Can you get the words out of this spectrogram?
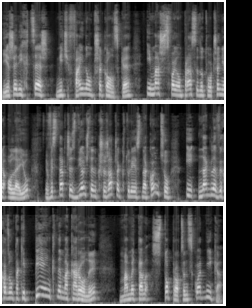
Jeżeli chcesz mieć fajną przekąskę i masz swoją prasę do tłoczenia oleju, wystarczy zdjąć ten krzyżaczek, który jest na końcu, i nagle wychodzą takie piękne makarony. Mamy tam 100% składnika,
